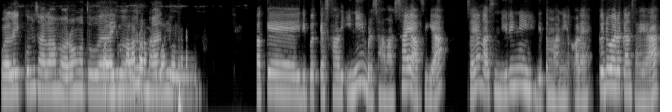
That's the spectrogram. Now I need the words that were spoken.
Waalaikumsalam warahmatullahi Waalaikumsalam warahmatullahi wabarakatuh. wabarakatuh. Oke, di podcast kali ini bersama saya, Via. Saya nggak sendiri nih, ditemani oleh kedua rekan saya,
